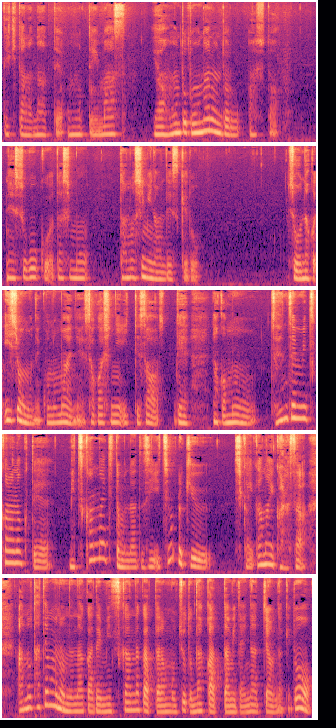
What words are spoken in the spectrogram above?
できたらなって思っています。いやほんとどうなるんだろう明日。ねすごく私も楽しみなんですけど。そうなんか衣装もねこの前ね探しに行ってさでなんかもう全然見つからなくて見つかんないって言ってもね私109しか行かないからさあの建物の中で見つかんなかったらもうちょっとなかったみたいになっちゃうんだけど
